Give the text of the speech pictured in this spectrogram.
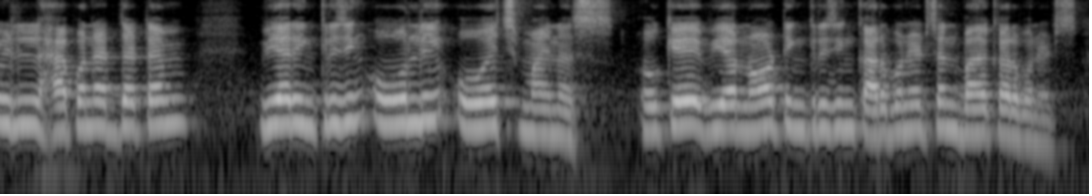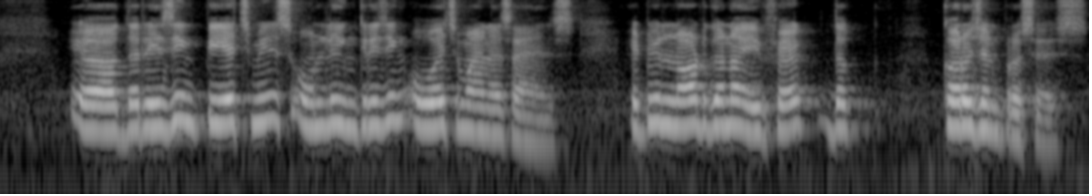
will happen at that time? We are increasing only OH minus. Okay we are not increasing carbonates and bicarbonates. Uh, the raising pH means only increasing OH minus ions. It will not gonna affect the corrosion process.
